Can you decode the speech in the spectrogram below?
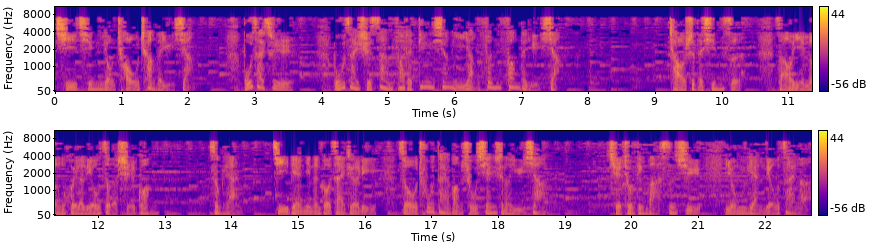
凄清又惆怅的雨巷，不再是，不再是散发着丁香一样芬芳的雨巷。潮湿的心思早已轮回了流走的时光，纵然，即便你能够在这里走出戴望舒先生的雨巷，却注定把思绪永远留在了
